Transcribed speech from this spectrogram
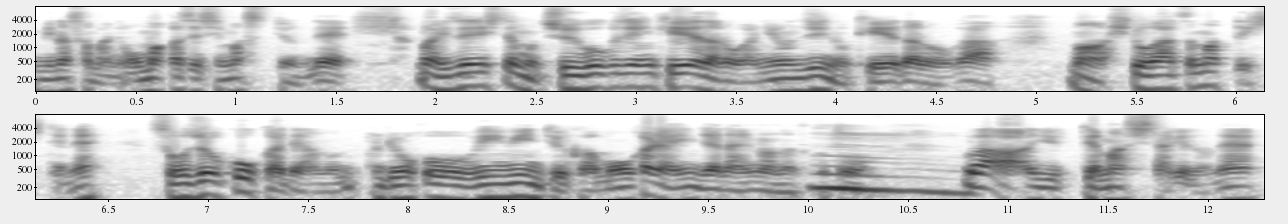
皆様にお任せしますっていうんで、まあ、いずれにしても中国人経営だろうが日本人の経営だろうが、まあ、人が集まってきてね、相乗効果であの、両方ウィンウィンというか儲かりゃいいんじゃないのなんてこうんとは言ってましたけどね。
